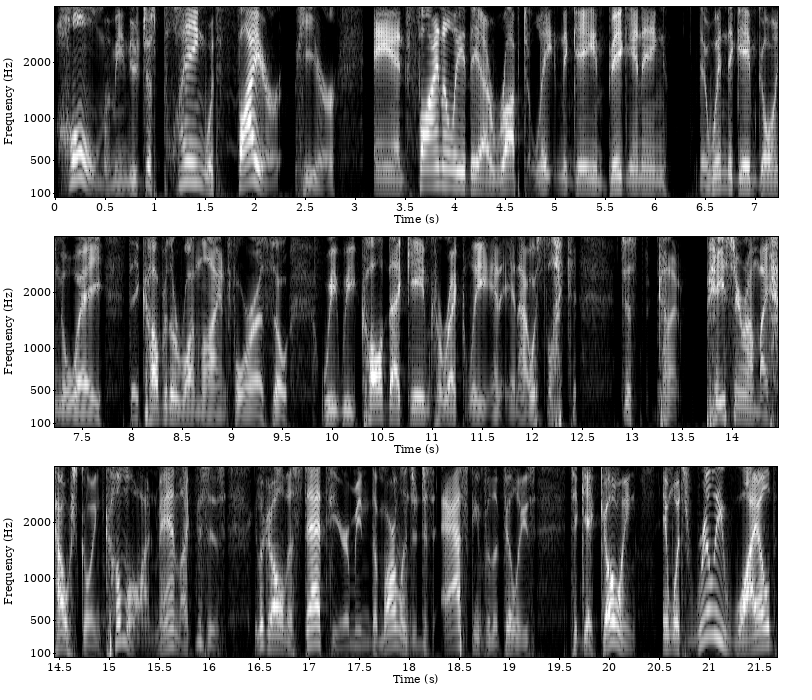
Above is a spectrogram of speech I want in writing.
home. I mean, you're just playing with fire here. And finally, they erupt late in the game, big inning. They win the game going away. They cover the run line for us. So we, we called that game correctly, and, and I was like, just kind of pacing around my house going, come on, man. Like, this is, you look at all the stats here. I mean, the Marlins are just asking for the Phillies to get going. And what's really wild,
